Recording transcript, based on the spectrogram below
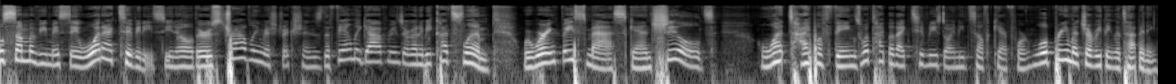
Well, some of you may say, what activities? You know, there's traveling restrictions. The family gatherings are going to be cut slim. We're wearing face masks and shields. What type of things, what type of activities do I need self care for? Well, pretty much everything that's happening.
